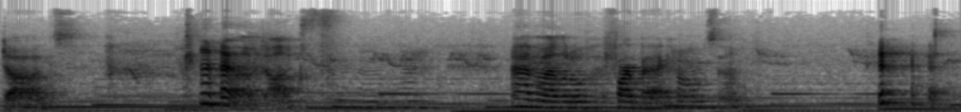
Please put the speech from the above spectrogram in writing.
dogs. I love dogs. Mm-hmm. I have my little far back home, so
